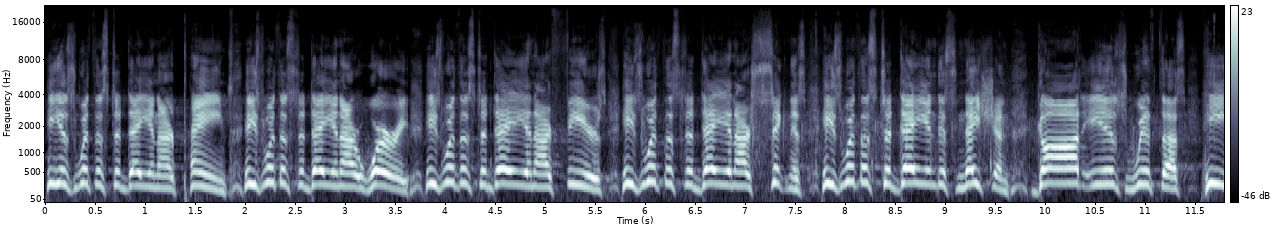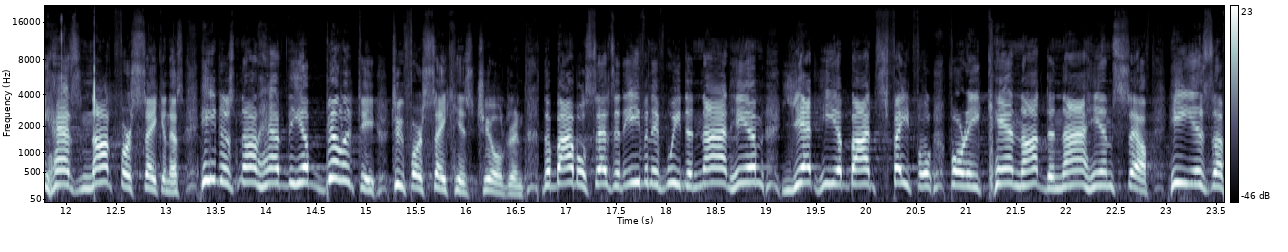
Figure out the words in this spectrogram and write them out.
He is with us today in our pain. He's with us today in our worry. He's with us today in our fears. He's with us today in our sickness. He's with us today in this nation. God is with us. He has not forsaken us. He does not have the ability to forsake His children. The Bible says that even if we denied Him, yet He abides faithful, for He cannot deny Himself. He is a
